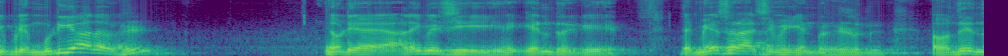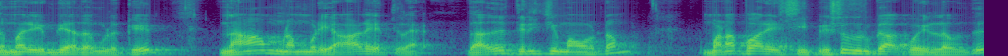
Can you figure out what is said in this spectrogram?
இப்படி முடியாதவர்கள் என்னுடைய அலைபேசி எண் இந்த மேசராசி என்பவர்களுக்கு வந்து இந்த மாதிரி முடியாதவங்களுக்கு நாம் நம்முடைய ஆலயத்தில் அதாவது திருச்சி மாவட்டம் மணப்பாறை ஸ்ரீ விஷ்ணுதுர்கா கோயிலில் வந்து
